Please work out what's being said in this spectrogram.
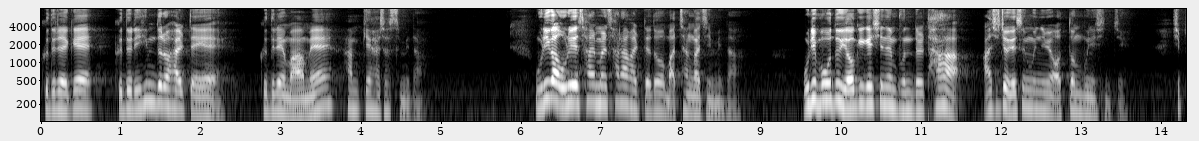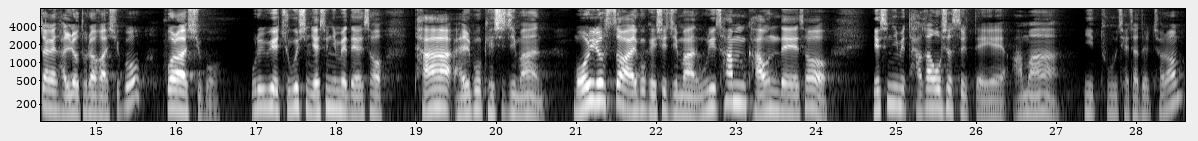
그들에게 그들이 힘들어할 때에 그들의 마음에 함께 하셨습니다. 우리가 우리의 삶을 살아갈 때도 마찬가지입니다. 우리 모두 여기 계시는 분들 다 아시죠? 예수님이 어떤 분이신지. 십자가에 달려 돌아가시고 부활하시고 우리 위해 죽으신 예수님에 대해서 다 알고 계시지만 머리로서 알고 계시지만 우리 삶 가운데에서 예수님이 다가오셨을 때에 아마 이 두 제자들처럼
